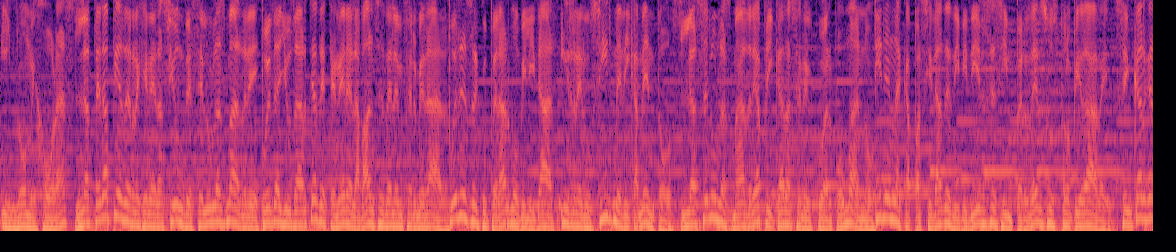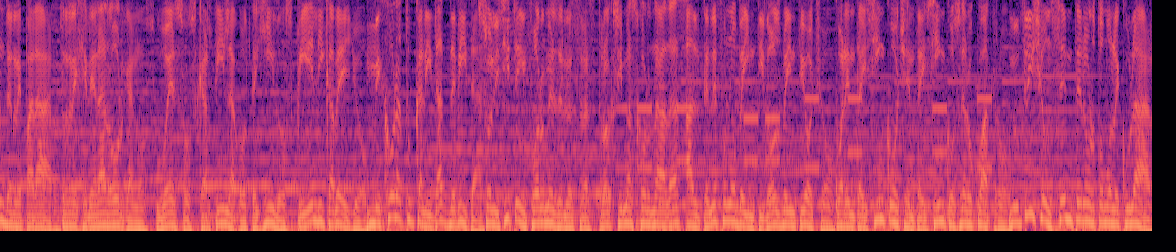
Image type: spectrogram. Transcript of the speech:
y no mejoras? La terapia de regeneración de células madre puede ayudarte a detener el avance de la enfermedad. Puedes recuperar movilidad y reducir medicamentos. Las células madre aplicadas en el cuerpo humano tienen la capacidad de dividirse sin perder sus propiedades. Se encargan de reparar, regenerar órganos, huesos, cartílago, tejidos, piel y cabello. Mejora tu calidad de vida. Solicita informes de nuestras próximas jornadas al teléfono 2228-458504. Nutrition Center Ortomolecular.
